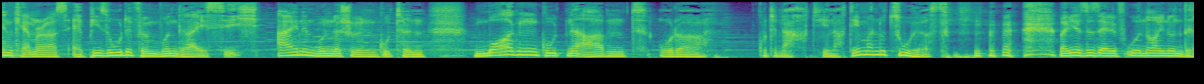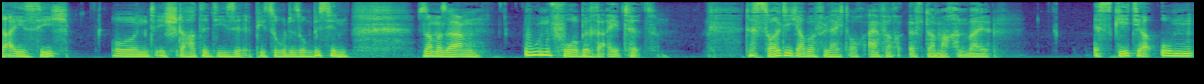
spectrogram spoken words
And Cameras Episode 35. Einen wunderschönen guten Morgen, guten Abend oder gute Nacht, je nachdem, wann du zuhörst. Bei mir ist es 11.39 Uhr und ich starte diese Episode so ein bisschen, soll man sagen, unvorbereitet. Das sollte ich aber vielleicht auch einfach öfter machen, weil es geht ja um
